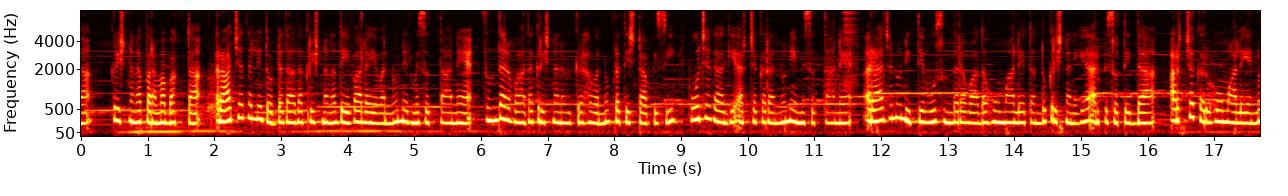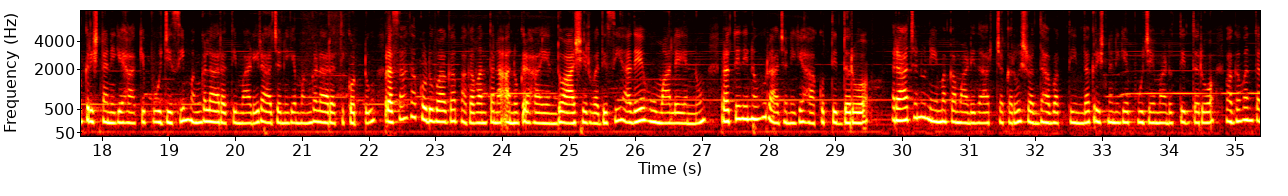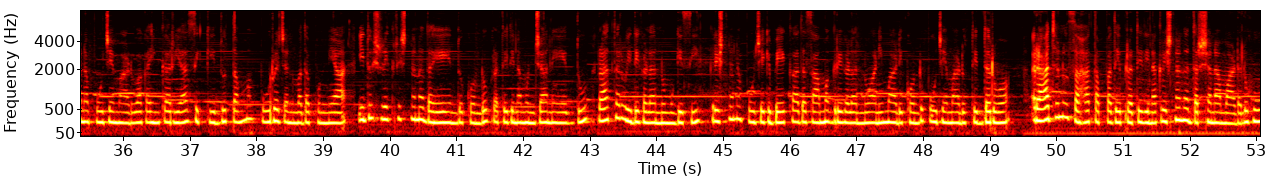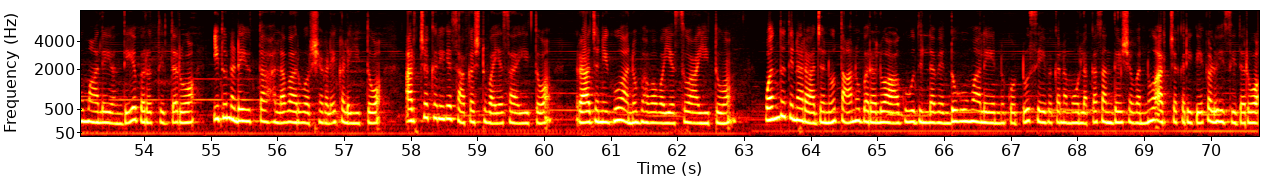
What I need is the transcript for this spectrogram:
ಕೃಷ್ಣನ ಪರಮ ಭಕ್ತ. ರಾಜ್ಯದಲ್ಲಿ ದೊಡ್ಡದಾದ ಕೃಷ್ಣನ ದೇವಾಲಯವನ್ನು ನಿರ್ಮಿಸುತ್ತಾನೆ. ಸುಂದರವಾದ ಕೃಷ್ಣನ ವಿಗ್ರಹವನ್ನು ಪ್ರತಿಷ್ಠಾಪಿಸಿ ಪೂಜೆಗಾಗಿ ಅರ್ಚಕರನ್ನು ನೇಮಿಸುತ್ತಾನೆ. ರಾಜನು ನಿತ್ಯವೂ ಸುಂದರವಾದ ಹೂಮಾಲೆ ತಂದು ಕೃಷ್ಣನಿಗೆ ಅರ್ಪಿಸುತ್ತಿದ್ದ. ಅರ್ಚಕರು ಹೂಮಾಲೆಯನ್ನು ಕೃಷ್ಣನಿಗೆ ಹಾಕಿ ಪೂಜಿಸಿ ಮಂಗಳಾರತಿ ಮಾಡಿ ರಾಜನಿಗೆ ಮಂಗಳಾರತಿ ಕೊಟ್ಟು ಪ್ರಸಾದ ಕೊಡುವಾಗ ಭಗವಂತನ ಅನುಗ್ರಹ ಎಂದು ಆಶೀರ್ವದಿಸಿ ಅದೇ ಹೂಮಾಲೆಯನ್ನು ಪ್ರತಿದಿನವೂ ರಾಜನಿಗೆ ಹಾಕುತ್ತಿದ್ದರು. ರಾಜನು ನೇಮಕ ಮಾಡಿದ ಅರ್ಚಕರು ಶ್ರದ್ಧಾಭಕ್ತಿಯಿಂದ ಕೃಷ್ಣನಿಗೆ ಪೂಜೆ ಮಾಡುತ್ತಿದ್ದರು. ಭಗವಂತನ ಪೂಜೆ ಮಾಡುವ ಕೈಂಕರ್ಯ ಸಿಕ್ಕಿದ್ದು ತಮ್ಮ ಪೂರ್ವಜನ್ಮದ ಪುಣ್ಯ. ಇದು ಶ್ರೀಕೃಷ್ಣನ ದಯೆ ಎಂದುಕೊಂಡು ಪ್ರತಿದಿನ ಮುಂಜಾನೆ ಎದ್ದು ಪ್ರಾತರ್ವಿಧಿಗಳನ್ನು ಮುಗಿಸಿ ಕೃಷ್ಣನ ಪೂಜೆಗೆ ಬೇಕಾದ ಸಾಮಗ್ರಿಗಳನ್ನು ಅಣಿ ಮಾಡಿಕೊಂಡು ಪೂಜೆ ಮಾಡುತ್ತಿದ್ದರು. ರಾಜನು ಸಹ ತಪ್ಪದೆ ಪ್ರತಿದಿನ ಕೃಷ್ಣನ ದರ್ಶನ ಮಾಡಲು ಹೂಮಾಲೆಯೊಂದಿಗೆ ಬರುತ್ತಿದ್ದರು. ಇದು ನಡೆಯುತ್ತಾ ಹಲವಾರು ವರ್ಷಗಳೇ ಕಳೆಯಿತು. ಅರ್ಚಕರಿಗೆ ಸಾಕಷ್ಟು ವಯಸ್ಸಾಯಿತು. ರಾಜನಿಗೂ ಅನುಭವ ವಯಸ್ಸು ಆಯಿತು. ಒಂದು ದಿನ ರಾಜನು ತಾನು ಬರಲು ಆಗುವುದಿಲ್ಲವೆಂದು ಹೂಮಾಲೆಯನ್ನು ಕೊಟ್ಟು ಸೇವಕನ ಮೂಲಕ ಸಂದೇಶವನ್ನು ಅರ್ಚಕರಿಗೆ ಕಳುಹಿಸಿದರು.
